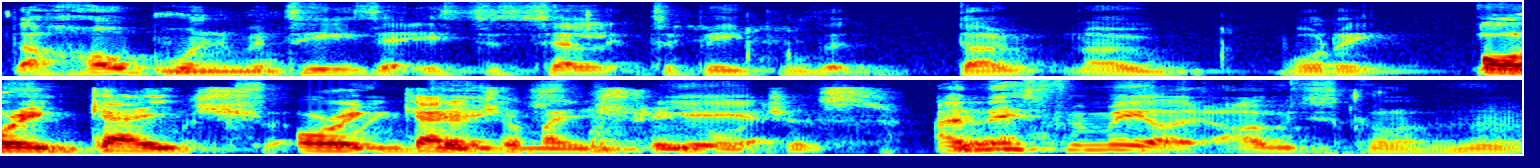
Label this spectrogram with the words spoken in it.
The whole point of a teaser is to sell it to people that don't know what it is. Mm. Or engage- makes- or engage your mainstream audience. And Yeah. this for me, I, I was just kind of, hmm.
